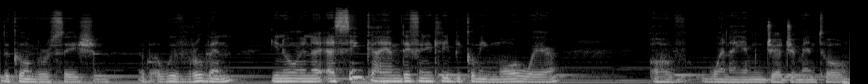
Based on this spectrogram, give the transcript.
the conversation with ruben you know and I, I think i am definitely becoming more aware of when i am judgmental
